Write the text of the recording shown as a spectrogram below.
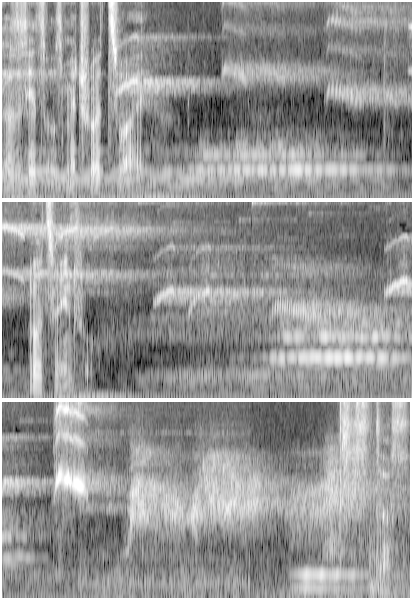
Das ist jetzt aus Metroid 2. Nur zur Info. Was ist das?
